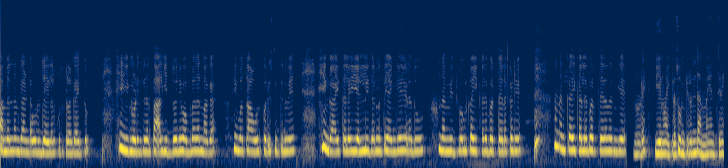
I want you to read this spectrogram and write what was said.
ಆಮೇಲೆ ನನ್ನ ಗಂಡ ಹೋಗಿ ಜೈಲಲ್ಲಿ ಕುತ್ಕೊಳಂಗಾಯ್ತು. ಈಗ ನೋಡಿದ್ರೆ ನನ್ನ ಪಾಲ್ಗೆ ನೀವು ಒಬ್ಬ ನನ್ನ ಮಗ. ಇವತ್ತು ಅವನ ಪರಿಸ್ಥಿತಿನೂ ಹಿಂಗಾಯ್ತಲ್ಲ ಎಲ್ಲಿದ್ದಾನು ಅಂತ ಹೆಂಗೆ ಹೇಳೋದು? ನನ್ನ ನಿಜವಾಗ್ಲೂ ಕೈ ಕಾಲೇ ಬರ್ತಾ ಇಲ್ಲ ಕಡೆ ನನ್ನ ಕೈ ಕಾಲೇ ಬರ್ತಾ ಇಲ್ಲ ನನಗೆ. ನೋಡಿ, ಏನು ಆಯ್ಕಿಲ್ಲ ಸುಮ್ಕಿರಿಂದ ಅಮ್ಮ ಅಂತೀನಿ.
